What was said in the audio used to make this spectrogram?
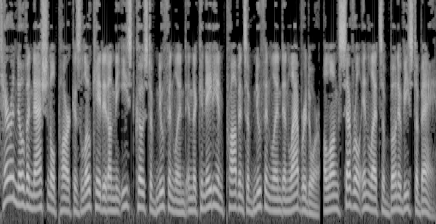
Terra Nova National Park is located on the east coast of Newfoundland in the Canadian province of Newfoundland and Labrador, along several inlets of Bonavista Bay.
